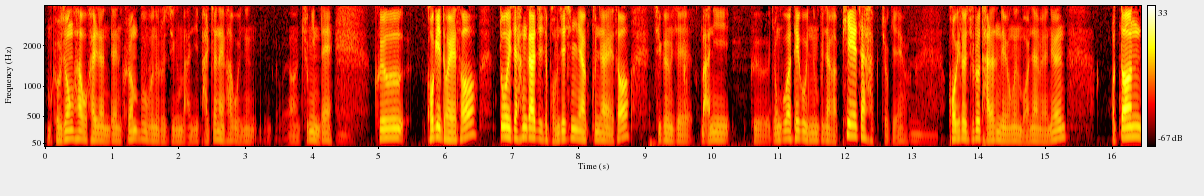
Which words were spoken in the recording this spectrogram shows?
뭐 교정하고 관련된 그런 부분으로 지금 많이 발전해 가고 있는 어, 중인데 음. 그 거기에 더해서 또 이제 한 가지 이제 범죄 심리학 분야에서 지금 이제 많이 그 연구가 되고 있는 분야가 피해자학 쪽이에요. 음. 거기서 주로 다른 내용은 뭐냐면은 어떤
